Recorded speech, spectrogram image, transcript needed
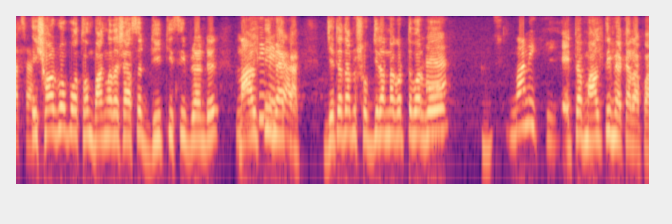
আচ্ছা। এই সর্বপ্রথম বাংলাদেশে আছে ডিটিসি ব্র্যান্ডের মাল্টি মেকার যেটাতে আপনি সবজি রান্না করতে পারব হ্যাঁ। মানে কি? এটা মাল্টি মেকার আপা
